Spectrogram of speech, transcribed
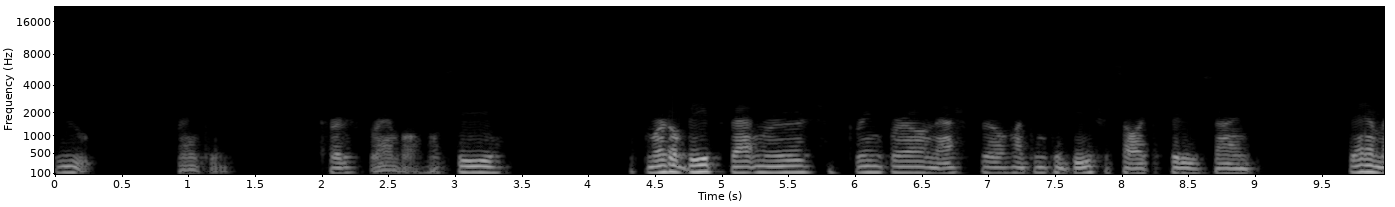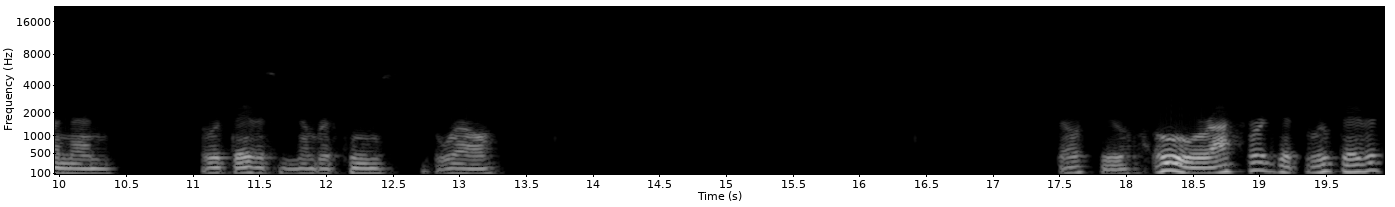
two ranking, Curtis Bramble. We'll see Myrtle Beach, Baton Rouge, Greensboro, Nashville, Huntington Beach, or Salt Lake City signs him, and then Luke Davis, a number of teams as well. Those two. Ooh, Rockford gets Luke Davis,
